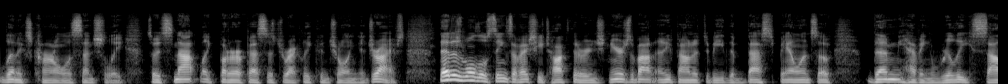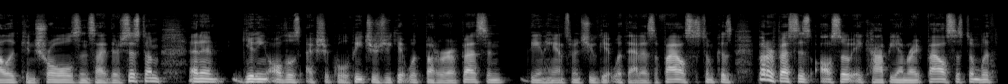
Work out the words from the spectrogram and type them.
Linux kernel, essentially. So it's not like ButterFS is directly controlling the drives. That is one of those things I've actually talked to their engineers about, and he found it to be the best balance of them having really solid controls inside their system and then getting all those extra cool features you get with ButterFS and the enhancements you get with that as a file system because ButterFS is also a copy on write file system with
